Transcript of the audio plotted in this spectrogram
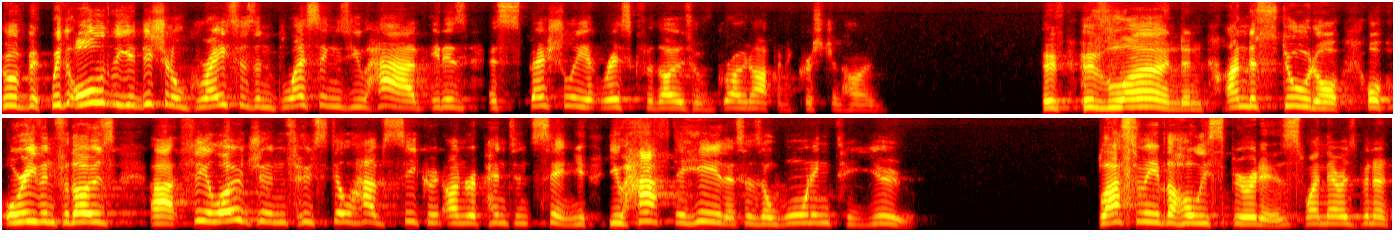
who have been, with all of the additional graces and blessings you have, it is especially at risk for those who have grown up in a Christian home who've, who've learned and understood, or, or, or even for those uh, theologians who still have secret unrepentant sin. You, you have to hear this as a warning to you. Blasphemy of the Holy Spirit is when there has been an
